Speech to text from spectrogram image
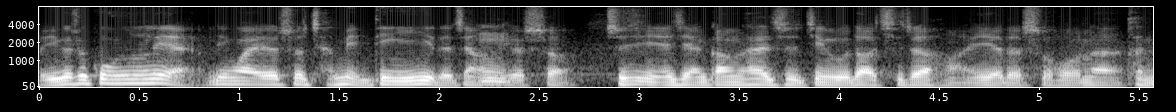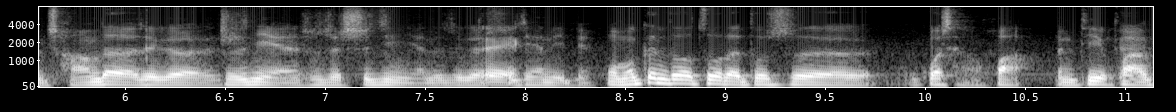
一个是供应链，另外一个是产品定义的这样一个事儿。十几年前刚开始进入到汽车行业的时候，那很长的这个十年甚至十几年的这个时间里边，我们更多做的都是国产化、本地化、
